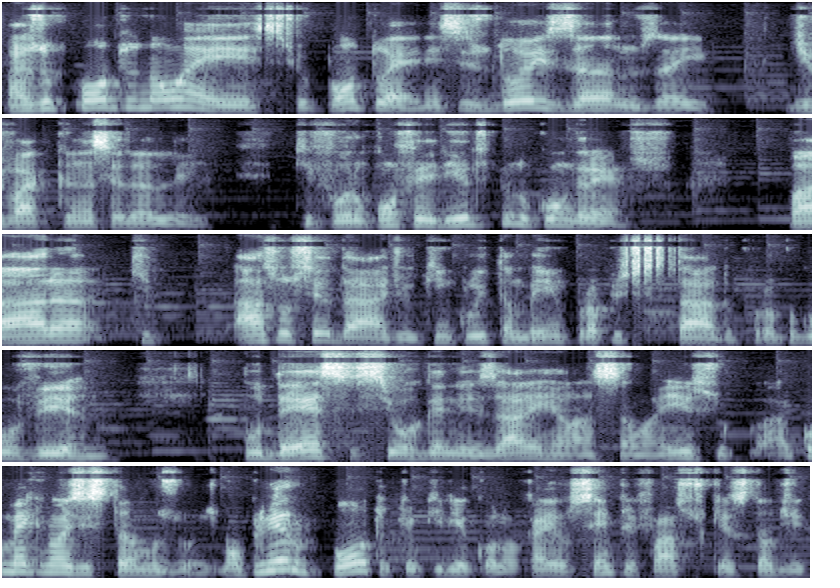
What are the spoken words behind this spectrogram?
Mas o ponto não é esse. O ponto é, nesses dois anos aí de vacância da lei, que foram conferidos pelo Congresso, para que a sociedade, o que inclui também o próprio Estado, o próprio governo, pudesse se organizar em relação a isso, como é que nós estamos hoje? Bom, o primeiro ponto que eu queria colocar, eu sempre faço questão de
